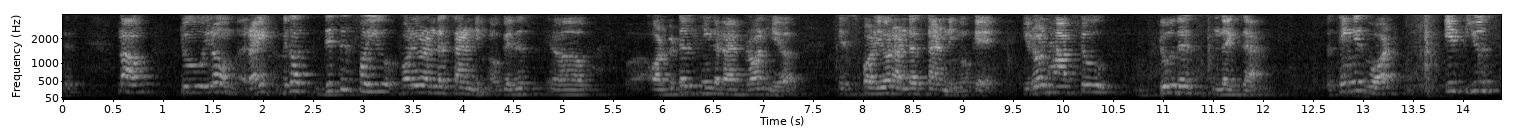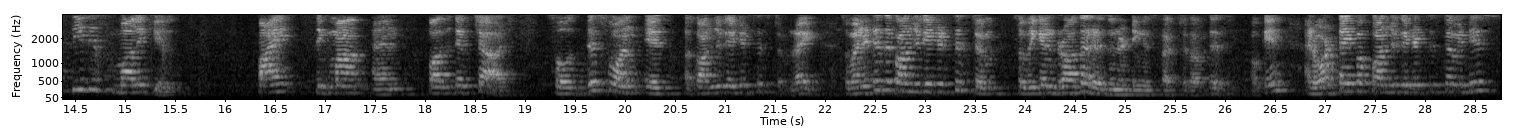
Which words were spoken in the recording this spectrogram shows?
this. Now to you know right because this is for you for your understanding. Okay? This uh, orbital thing that I have drawn here is for your understanding. Okay? You don't have to do this in the exam. The thing is what? If you see this molecule pi, sigma and positive charge. So this one is a conjugated system, right? So when it is a conjugated system, so we can draw the resonating structure of this, okay? And what type of conjugated system it is?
